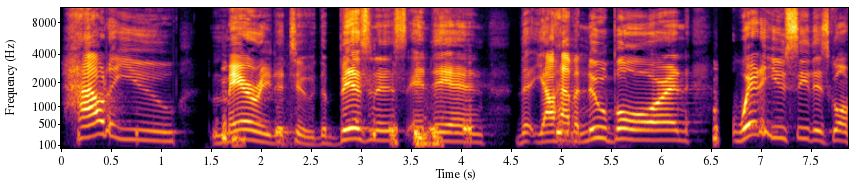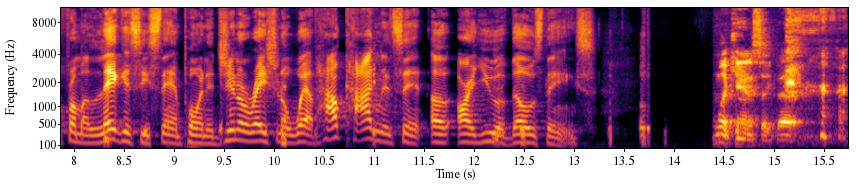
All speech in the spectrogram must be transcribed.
how do you marry the two, the business and then that y'all have a newborn. Where do you see this going from a legacy standpoint, a generational wealth? How cognizant of, are you of those things? What can I say that?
